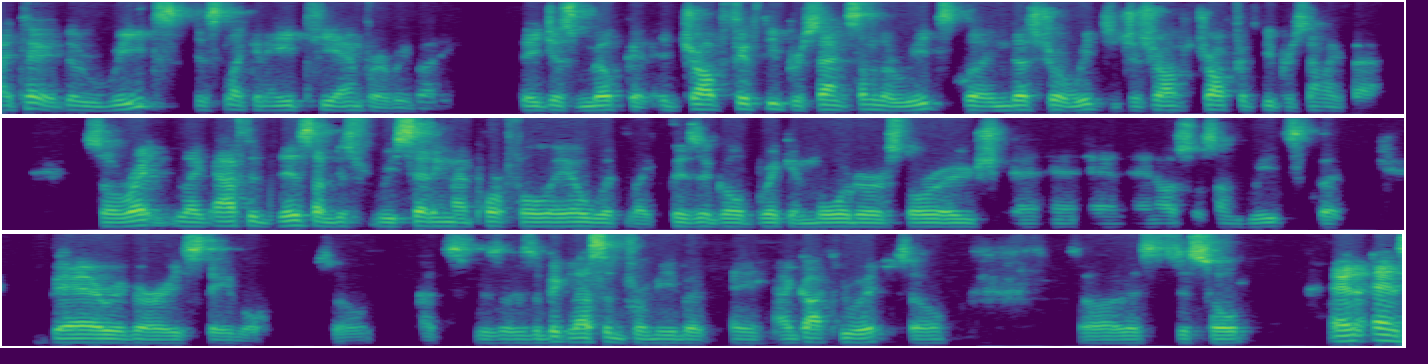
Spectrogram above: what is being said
I tell you, the REITs is like an ATM for everybody. They just milk it. It dropped 50%. Some of the REITs, the industrial REITs, just dropped, dropped 50% like that. So right, like after this, I'm just resetting my portfolio with like physical brick and mortar storage and, and, and also some REITs, but very, very stable. So that's, there's a big lesson for me, but hey, I got through it. So, so let's just hope. And, and,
